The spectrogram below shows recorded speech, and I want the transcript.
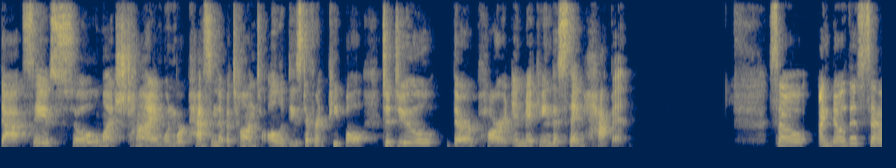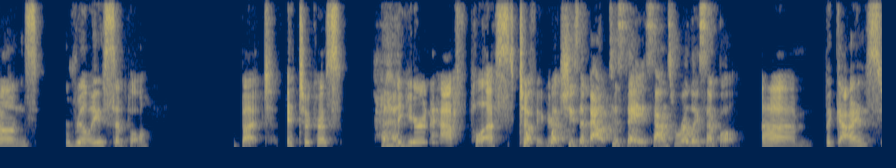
that saves so much time when we're passing the baton to all of these different people to do their part in making this thing happen. So I know this sounds really simple, but it took us a year and a half plus to what, figure what out. she's about to say sounds really simple. Um, but guys,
